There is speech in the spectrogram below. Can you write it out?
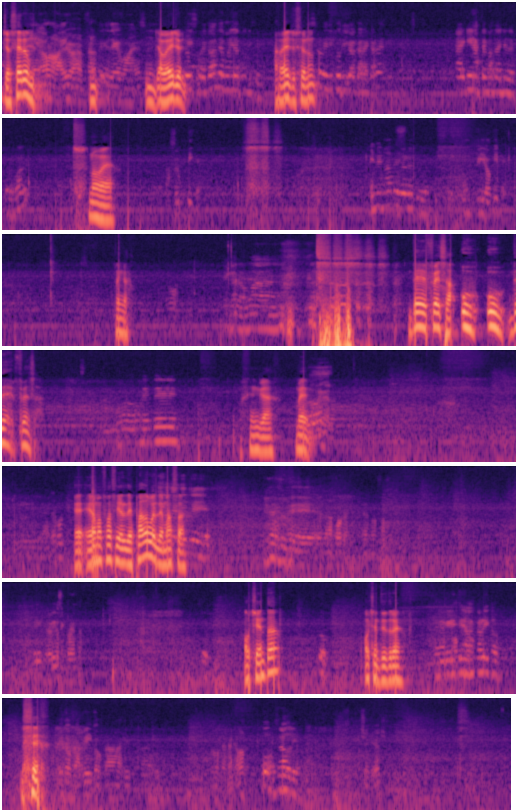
yo seré un. A. A ver, yo, a ver, yo sé no... No veas. Venga. Venga. defensa, uh, uh, defensa. Venga, me... ¿Era más fácil el de espada o el de masa? 80 83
